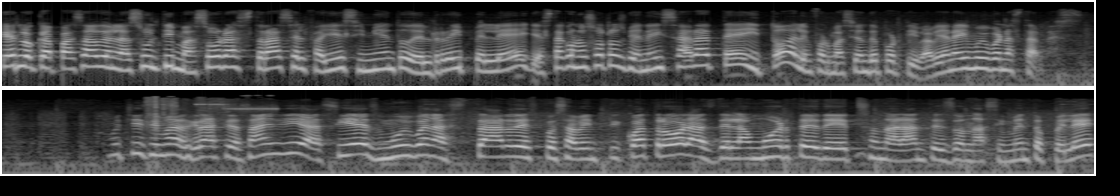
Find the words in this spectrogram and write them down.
¿Qué es lo que ha pasado en las últimas horas tras el fallecimiento del rey Pelé? Ya está con nosotros Vianey Zárate y toda la información deportiva. Vianey, muy buenas tardes. Muchísimas gracias, Angie. Así es, muy buenas tardes. Pues a 24 horas de la muerte de Edson Arantes do Nascimento Pelé,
